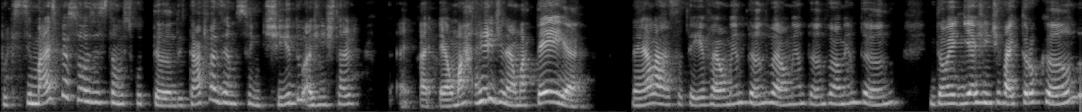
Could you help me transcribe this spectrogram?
porque se mais pessoas estão escutando e está fazendo sentido, a gente está é, é uma rede, né? Uma teia, né? Essa teia vai aumentando, vai aumentando, vai aumentando. Então, e a gente vai trocando,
